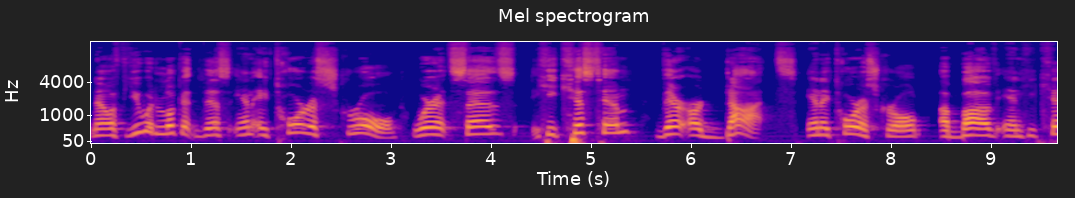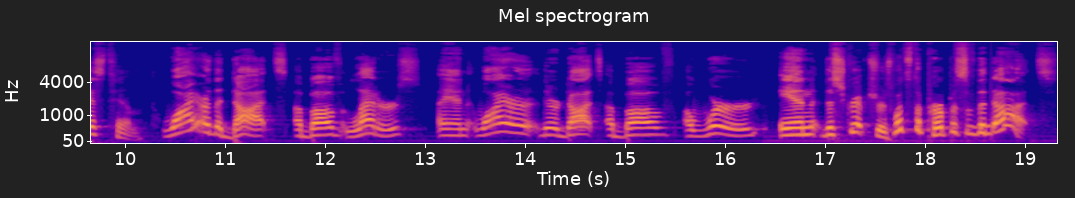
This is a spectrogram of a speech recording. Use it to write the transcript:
Now, if you would look at this in a Torah scroll where it says he kissed him, there are dots in a Torah scroll above and he kissed him. Why are the dots above letters and why are there dots above a word in the scriptures? What's the purpose of the dots?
